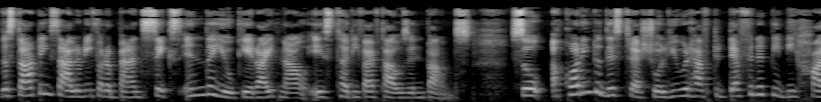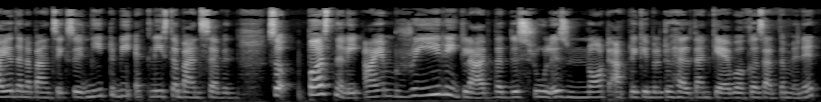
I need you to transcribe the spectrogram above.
the starting salary for a band 6 in the UK right now is 35,000 pounds. So according to this threshold, you would have to definitely be higher than a band 6. So you need to be at least a band 7. So personally, I am really glad that this rule is not applicable to health and care workers at the minute.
